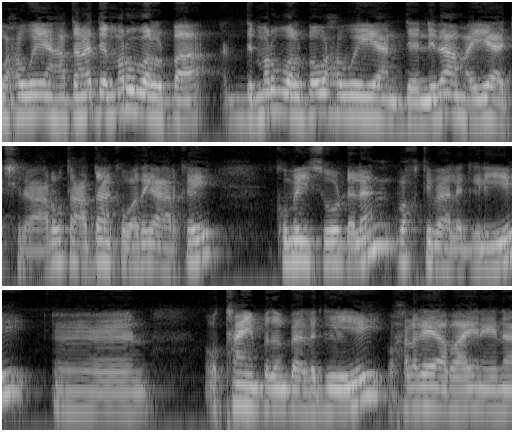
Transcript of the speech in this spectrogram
waxa weeyaan haddana dee mar walba de mar walba waxa weeyaan dee nidaam ayaa jira. Carruurta caddaanka u adiga arkay. Kumay soo dhalan waqti baa la geliyey. Time badan baa la geliyey. Waxaa laga yaabaa inayna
